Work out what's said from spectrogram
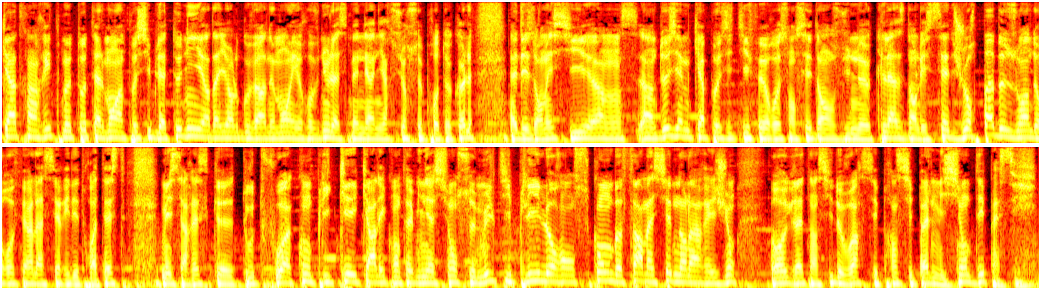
4, un rythme totalement impossible à tenir. D'ailleurs, le gouvernement est revenu la semaine dernière sur ce protocole. Désormais, si un, deuxième cas positif est recensé dans une classe dans les 7 jours, pas besoin de refaire la série des trois tests. Mais ça reste toutefois compliqué car les contaminations se multiplient. Laurence Combe, pharmacienne dans la région, regrette ainsi de voir ses principales missions dépassées.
